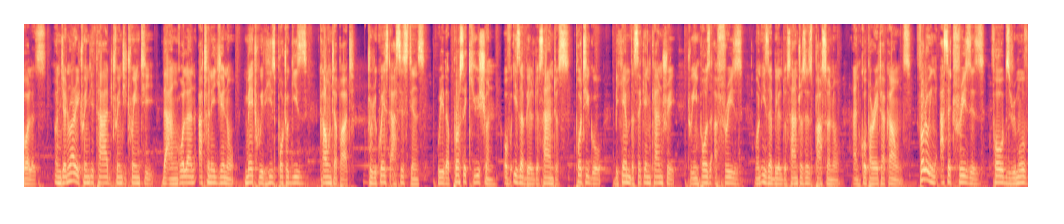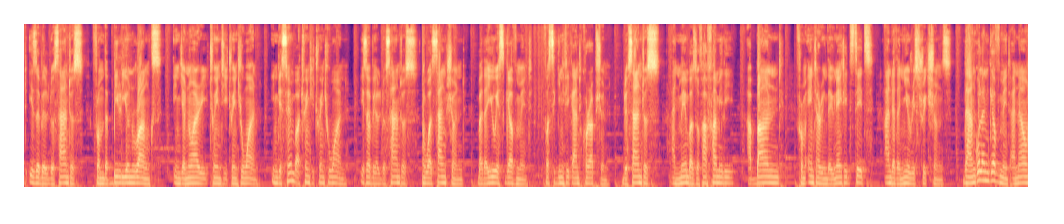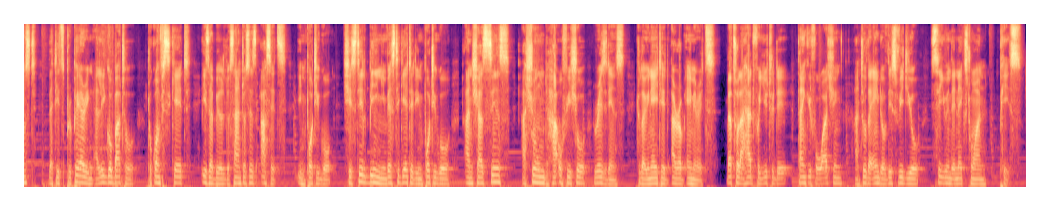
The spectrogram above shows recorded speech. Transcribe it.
On January 23, 2020, the Angolan Attorney General met with his Portuguese counterpart to request assistance with the prosecution of Isabel dos Santos. Portugal became the second country to impose a freeze on Isabel dos Santos' personal and corporate accounts. Following asset freezes, Forbes removed Isabel dos Santos from the billion ranks in January 2021. In December 2021, Isabel dos Santos was sanctioned by the US government for significant corruption. Dos Santos and members of her family are banned from entering the United States under the new restrictions. The Angolan government announced that it's preparing a legal battle to confiscate Isabel dos Santos' assets in Portugal. She's still being investigated in Portugal and she has since assumed her official residence to the United Arab Emirates. That's all I had for you today. Thank you for watching. Until the end of this video, see you in the next one. Peace.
